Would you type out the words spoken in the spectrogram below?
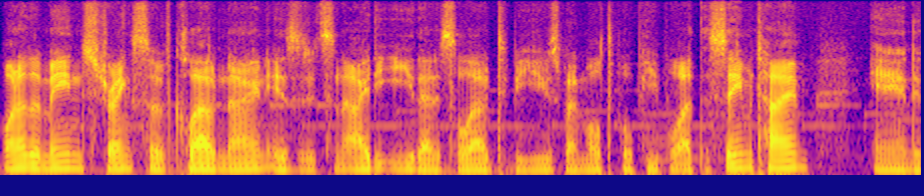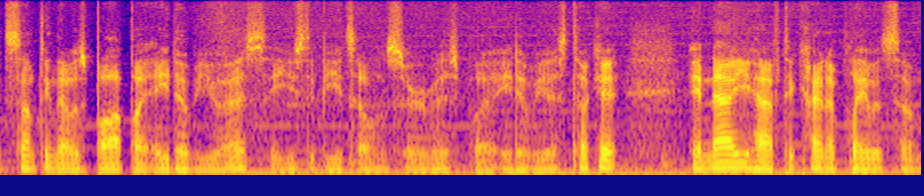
one of the main strengths of Cloud9 is that it's an IDE that is allowed to be used by multiple people at the same time and it's something that was bought by AWS. It used to be its own service but AWS took it and now you have to kind of play with some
